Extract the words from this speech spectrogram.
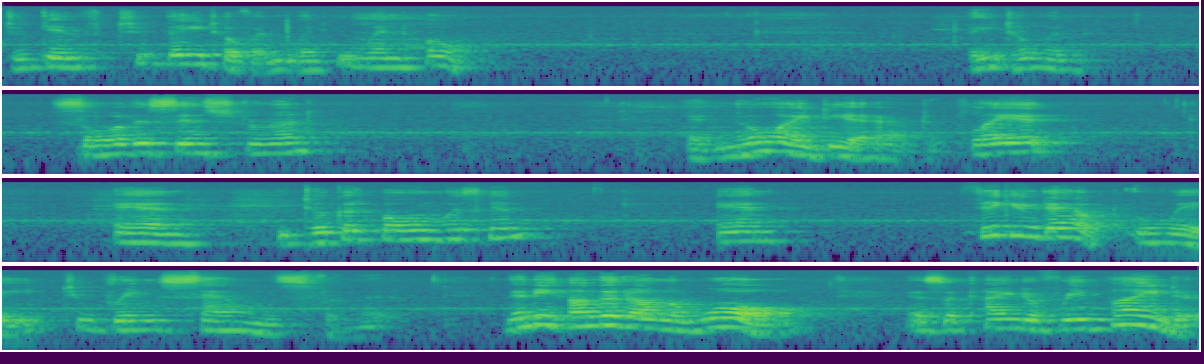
to give to Beethoven when he went home. Beethoven saw this instrument, had no idea how to play it, and he took it home with him and figured out a way to bring sounds from it. Then he hung it on the wall as a kind of reminder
